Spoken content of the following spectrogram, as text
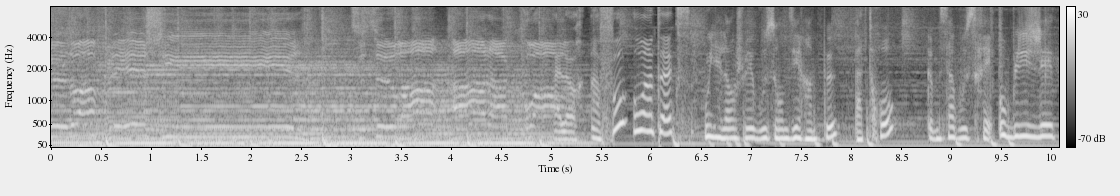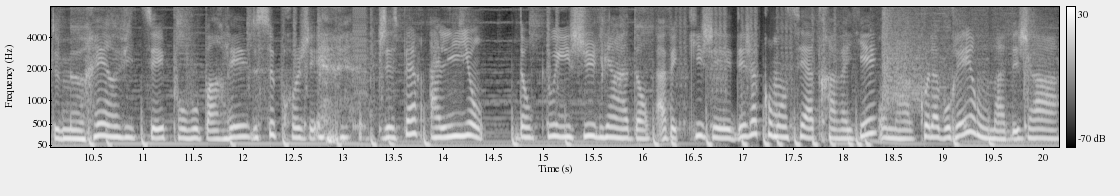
je dois fléchir, ce sera à la croix. Alors, info Oui, alors je vais vous en dire un peu, pas trop, comme ça vous serez obligé de me réinviter pour vous parler de ce projet. J'espère à Lyon. Donc oui, Julien Adam, avec qui j'ai déjà commencé à travailler. On a collaboré, on a déjà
